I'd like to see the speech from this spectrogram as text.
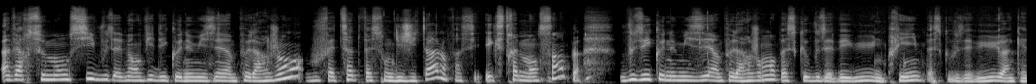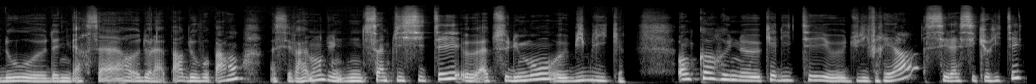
Inversement, si vous avez envie d'économiser un peu d'argent, vous faites ça de façon digitale. Enfin, c'est extrêmement simple. Vous économisez un peu d'argent parce que vous avez eu une prime, parce que vous avez eu un cadeau euh, d'anniversaire euh, de la part de vos parents. C'est vraiment d'une simplicité euh, absolument biblique. Encore une qualité du livret A, c'est la sécurité.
